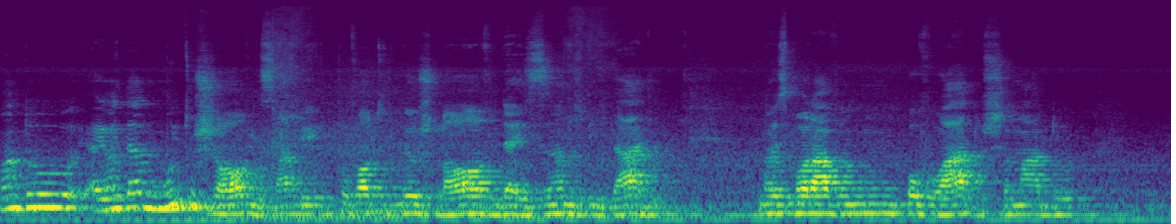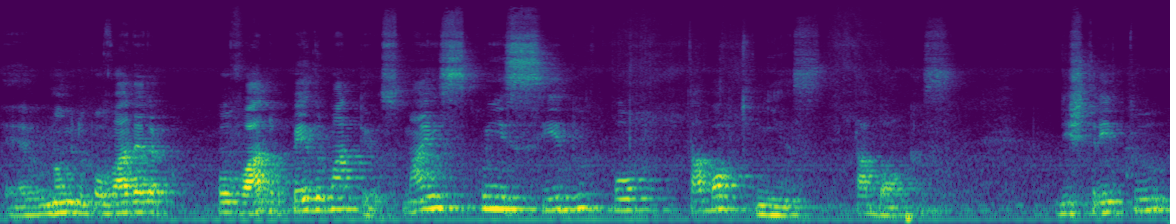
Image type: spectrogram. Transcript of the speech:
quando eu ainda era muito jovem, sabe? Por volta dos meus 9, 10 anos de idade, nós morávamos num povoado chamado. É, o nome do povoado era Povoado Pedro Mateus, mais conhecido por Taboquinhas, Tabocas. Distrito.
